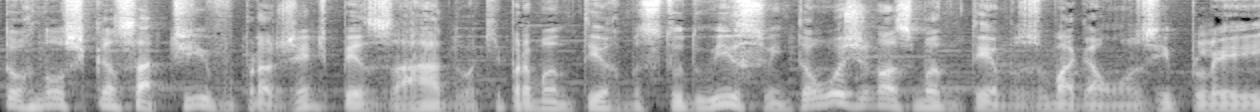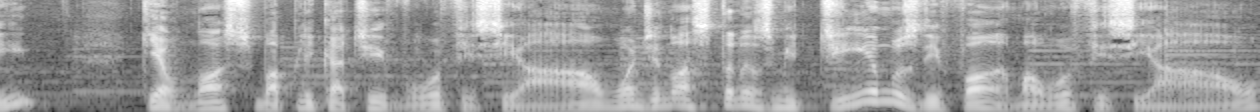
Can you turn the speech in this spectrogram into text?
tornou-se cansativo para gente, pesado aqui para mantermos tudo isso. Então hoje nós mantemos o H11 Play, que é o nosso aplicativo oficial, onde nós transmitimos de forma oficial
